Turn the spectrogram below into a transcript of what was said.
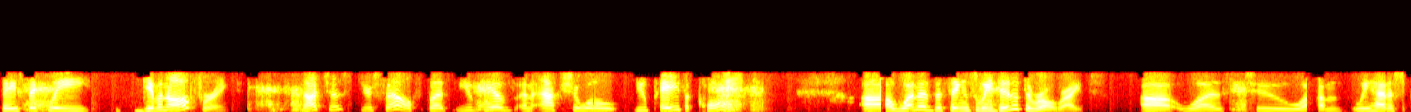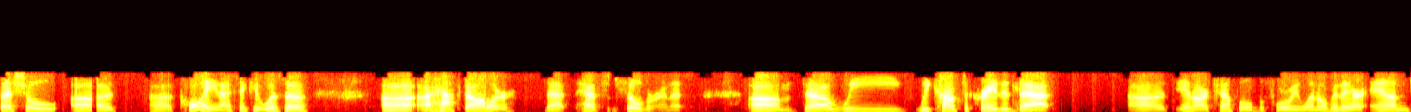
basically give an offering, not just yourself, but you give an actual, you pay the coin. Uh, one of the things we did at the Rollrights uh, was to, um, we had a special uh, uh, coin. I think it was a uh, a half dollar that had some silver in it. Um, so we we consecrated that uh, in our temple before we went over there, and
